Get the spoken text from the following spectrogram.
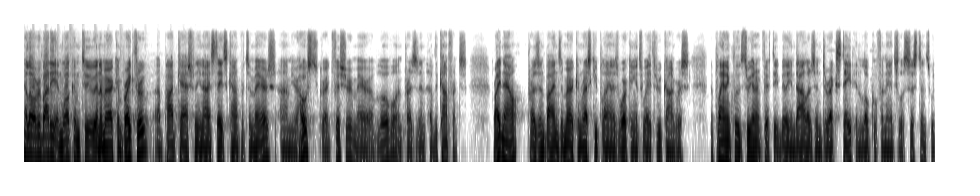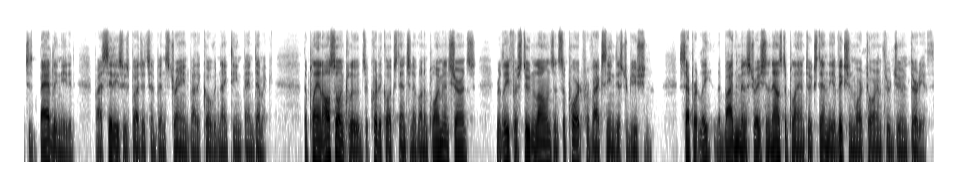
Hello, everybody, and welcome to An American Breakthrough, a podcast from the United States Conference of Mayors. I'm your host, Greg Fisher, Mayor of Louisville and President of the conference. Right now, President Biden's American Rescue Plan is working its way through Congress. The plan includes $350 billion in direct state and local financial assistance, which is badly needed by cities whose budgets have been strained by the COVID 19 pandemic. The plan also includes a critical extension of unemployment insurance, relief for student loans, and support for vaccine distribution. Separately, the Biden administration announced a plan to extend the eviction moratorium through June 30th.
